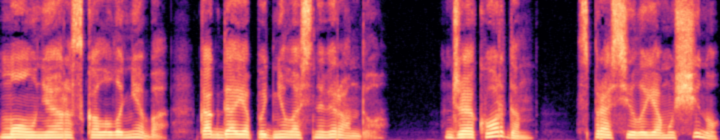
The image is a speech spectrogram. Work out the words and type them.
Молния расколола небо, когда я поднялась на веранду. «Джек Орден?» — спросила я мужчину,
